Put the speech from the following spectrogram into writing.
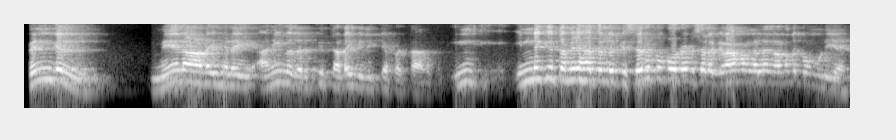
பெண்கள் மேலாடைகளை அணிவதற்கு தடை விதிக்கப்பட்டார்கள். இன்னைக்கு தமிழகத்தில் இருக்கு. செருப்பு போட்டு சில கிராமங்கள்ல நடந்து போக முடியாது.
